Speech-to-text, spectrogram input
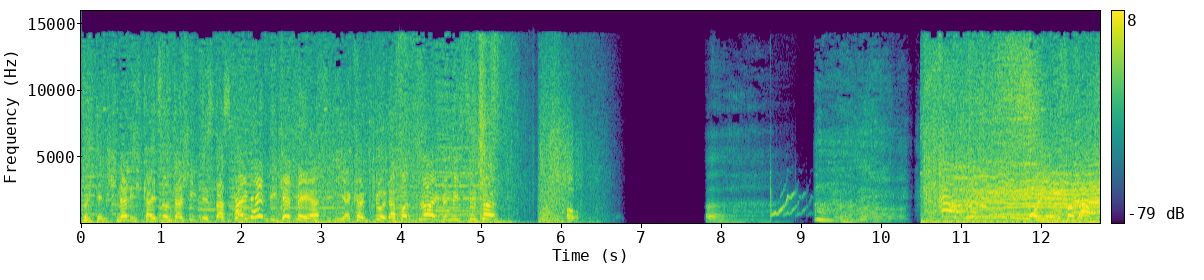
Durch den Schnelligkeitsunterschied ist das kein Handicap mehr. Ihr könnt nur davon träumen, mich zu töten. Oh. Oh je, verdammt!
